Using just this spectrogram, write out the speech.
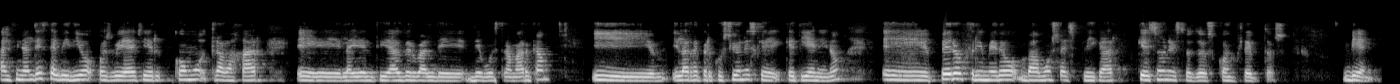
al final de este vídeo os voy a decir cómo trabajar eh, la identidad verbal de, de vuestra marca y, las repercusiones que, tiene, ¿no? Eh, pero primero vamos a explicar qué son estos dos conceptos. Bien,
